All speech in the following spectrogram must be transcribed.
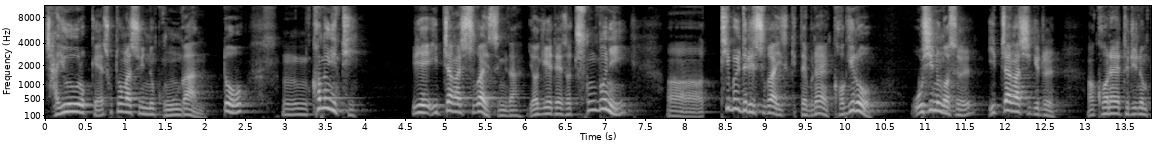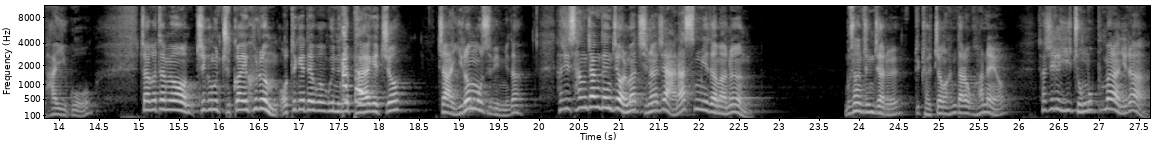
자유롭게 소통할 수 있는 공간 또 음, 커뮤니티 에 입장하실 수가 있습니다. 여기에 대해서 충분히 어, 팁을 드릴 수가 있기 때문에 거기로 오시는 것을 입장하시기를 어, 권해드리는 바이고 자 그렇다면 지금은 주가의 흐름 어떻게 되고 있는지 봐야겠죠? 자 이런 모습입니다. 사실 상장된 지 얼마 지나지 않았습니다만은 무상증자를 또 결정을 한다라고 하네요. 사실 이 종목뿐만 아니라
